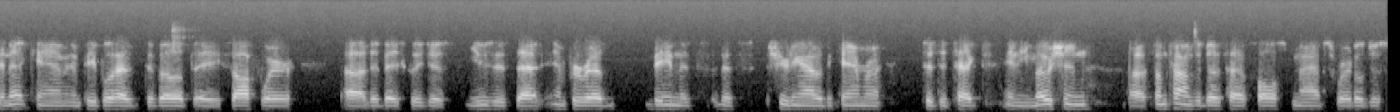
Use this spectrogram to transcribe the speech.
Kinect Cam, and people have developed a software uh, that basically just uses that infrared beam that's that's shooting out of the camera to detect any motion. Uh, sometimes it does have false maps where it'll just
